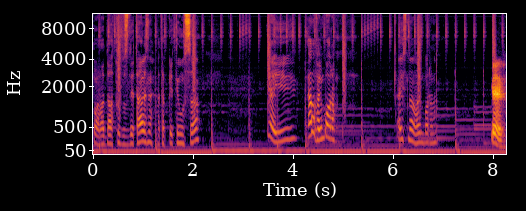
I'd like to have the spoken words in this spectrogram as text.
Pô, ela dá todos os detalhes, né? Até porque tem um Sam. E aí ela vai embora. É isso, não, ela vai embora, né? É,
